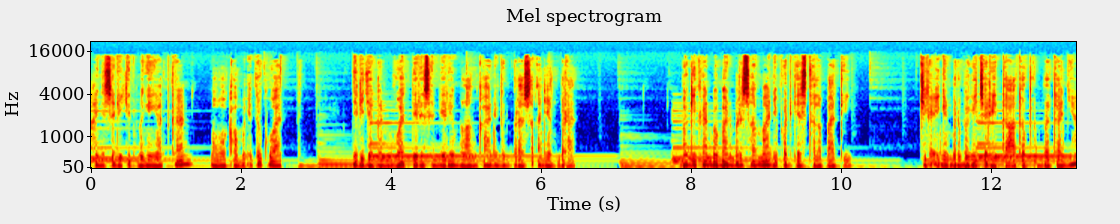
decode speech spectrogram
Hanya sedikit mengingatkan bahwa kamu itu kuat, jadi jangan buat diri sendiri melangkah dengan perasaan yang berat. Bagikan beban bersama di podcast telepati. Jika ingin berbagi cerita ataupun bertanya,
